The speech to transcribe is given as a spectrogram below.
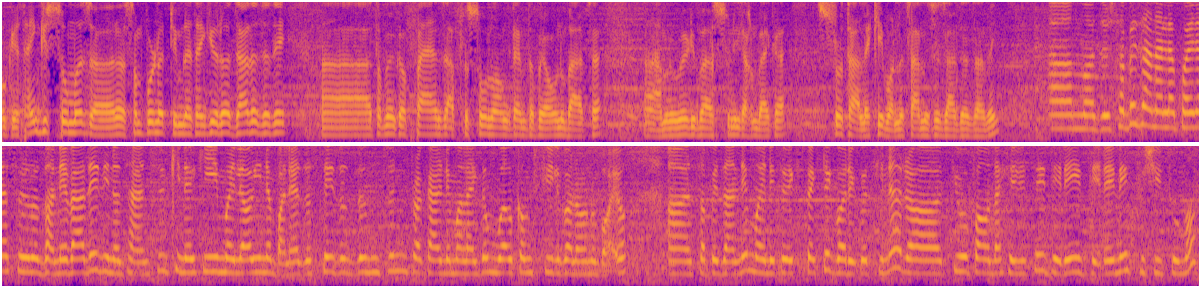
Okay thank you so much र सम्पूर्ण टिमलाई थ्याङ्क यू र जाँदा जाँदै तपाईँको फ्यान्स आफ्नो सो लङ टाइम तपाईँ आउनु भएको छ हाम्रो रेडियोमा सुनिराख्नुभएका श्रोताहरूलाई के भन्न चाहनुहुन्छ जाँदा जाँदै? हजुर सबैजनालाई पहिला सुरु त धन्यवादै दिन चाहन्छु किनकि मैले अघि नै भने जस्तै जुन जुन प्रकारले मलाई एकदम वेलकम फिल गराउनु भयो सबैजनाले मैले त्यो एक्सपेक्टै गरेको थिइनँ र त्यो पाउँदाखेरि चाहिँ धेरै धेरै नै खुसी छु म।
